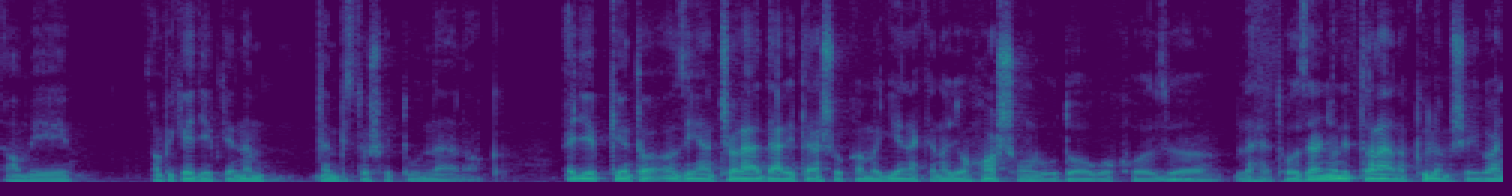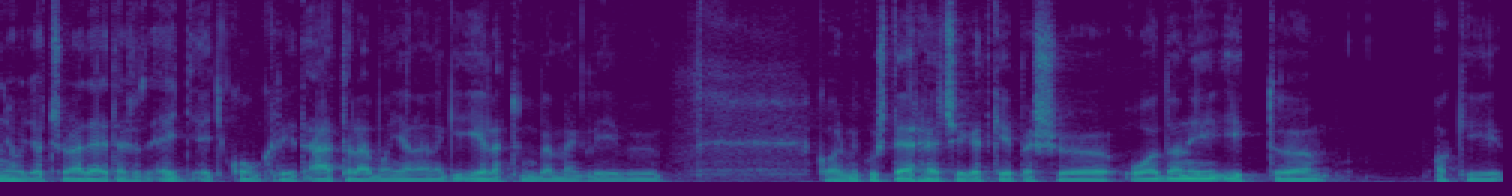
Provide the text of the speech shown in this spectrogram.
ami, amik egyébként nem, nem biztos, hogy tudnának. Egyébként az ilyen családállításokkal, meg ilyeneken nagyon hasonló dolgokhoz lehet hozzányúlni. Talán a különbség annyi, hogy a családállítás az egy-egy konkrét, általában jelenlegi életünkben meglévő karmikus terheltséget képes oldani. Itt, aki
